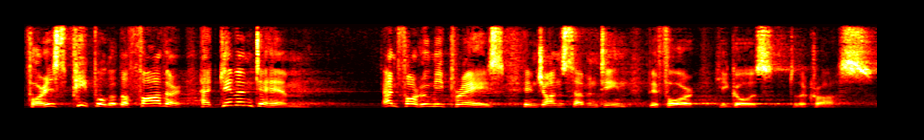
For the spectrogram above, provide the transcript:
for his people that the Father had given to him and for whom he prays in John 17 before he goes to the cross.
